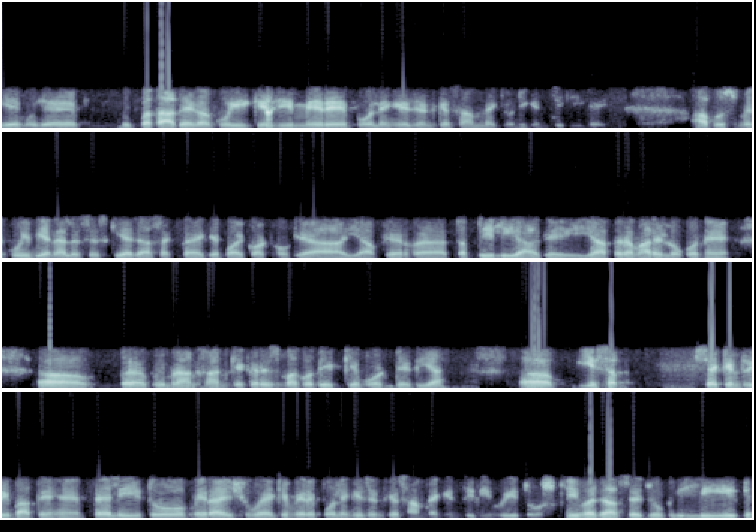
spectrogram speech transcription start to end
یہ مجھے بتا دے گا کوئی کہ جی میرے پولنگ ایجنٹ کے سامنے کیوں نہیں گنتی کی گئی؟ اب اس میں کوئی بھی انالیسس کیا جا سکتا ہے کہ بوائے ہو گیا یا پھر تبدیلی آ گئی یا پھر ہمارے لوگوں نے عمران خان کے کرزما کو دیکھ کے ووٹ دے دیا۔ یہ سب سیکنڈری باتیں ہیں۔ پہلی تو میرا ایشو ہے کہ میرے پولنگ ایجنٹ کے سامنے گنتی نہیں ہوئی، تو اس کی وجہ سے جو بھی لیڈ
